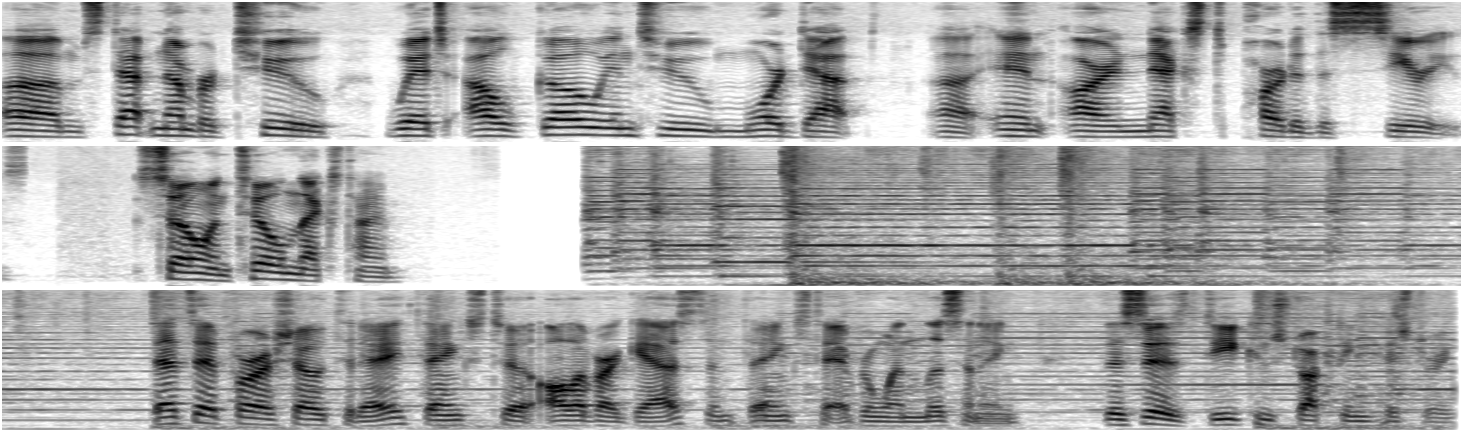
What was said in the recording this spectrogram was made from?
um, step number two, which I'll go into more depth uh, in our next part of the series. So until next time. That's it for our show today. Thanks to all of our guests and thanks to everyone listening. This is Deconstructing History.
